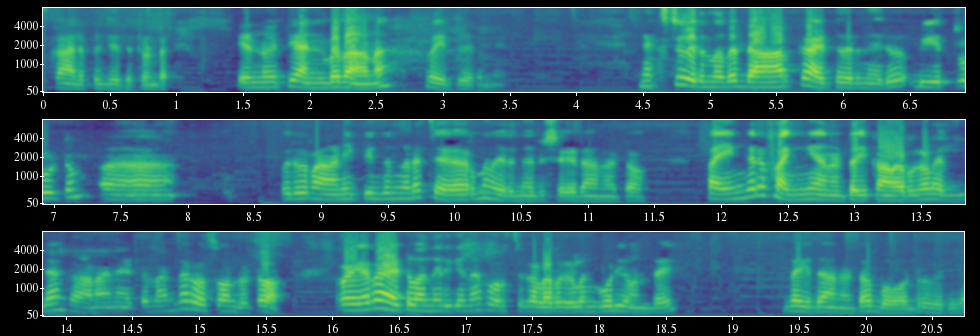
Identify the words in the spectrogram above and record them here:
സ്കാലപ്പും ചെയ്തിട്ടുണ്ട്. എണ്ണൂറ്റി അൻപതാണ് റേറ്റ് വരുന്നത്. നെക്സ്റ്റ് വരുന്നത് ഡാർക്കായിട്ട് വരുന്ന ഒരു ബീട്രൂട്ടും ഒരു റാണി പിങ്കും കൂടെ ചേർന്ന് വരുന്ന ഒരു ഷെയ്ഡാണ് കേട്ടോ ഭയങ്കര ഭംഗിയാണ് കേട്ടോ ഈ കളറുകളെല്ലാം കാണാനായിട്ട്. നല്ല രസമുണ്ട് കേട്ടോ റയറായിട്ട് വന്നിരിക്കുന്ന കുറച്ച് കളറുകളും കൂടി ഉണ്ട്. ഇതാ ഇതാണ് കേട്ടോ ബോർഡർ വരിക.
